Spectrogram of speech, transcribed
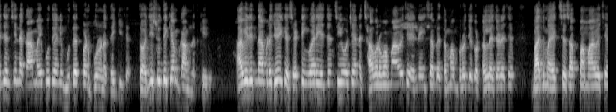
એજન્સીને કામ આપ્યું હતું એની મુદત પણ પૂર્ણ થઈ ગઈ છે. તો હજી સુધી કેમ કામ નથી કર્યું? આવી રીતના આપણે જોઈએ કે સેટિંગ વાળી એજન્સીઓ છે એને છાવરવામાં આવે છે. એને હિસાબે તમામ પ્રોજેક્ટો ટલ્લે ચડે છે. બાદમાં એક્સેસ આપવામાં આવે છે.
